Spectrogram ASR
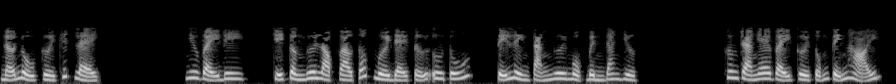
nở nụ cười khích lệ. Như vậy đi, chỉ cần ngươi lọt vào top 10 đệ tử ưu tú, tỷ liền tặng ngươi một bình đan dược. Hương Trà nghe vậy cười tủm tỉm hỏi,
